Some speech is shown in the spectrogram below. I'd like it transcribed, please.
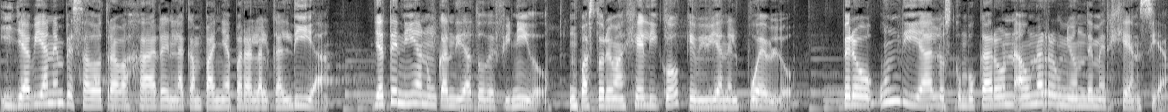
y ya habían empezado a trabajar en la campaña para la alcaldía. Ya tenían un candidato definido, un pastor evangélico que vivía en el pueblo. Pero un día los convocaron a una reunión de emergencia.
